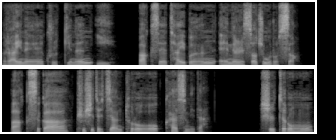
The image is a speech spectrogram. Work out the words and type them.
라인의 굵기는 2, 박스의 타입은 n을 써줌으로써 박스가 표시되지 않도록 하였습니다. 실제로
